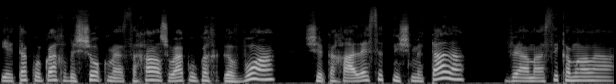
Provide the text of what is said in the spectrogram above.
היא הייתה כל כך בשוק מהשכר שהוא היה כל כך גבוה, שככה הלסת נשמטה לה, והמעסיק אמר לה,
